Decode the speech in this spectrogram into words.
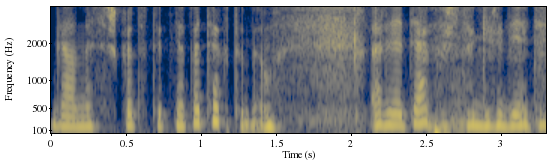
gal mes iš karto taip nepatektumėm ar neteko šito girdėti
